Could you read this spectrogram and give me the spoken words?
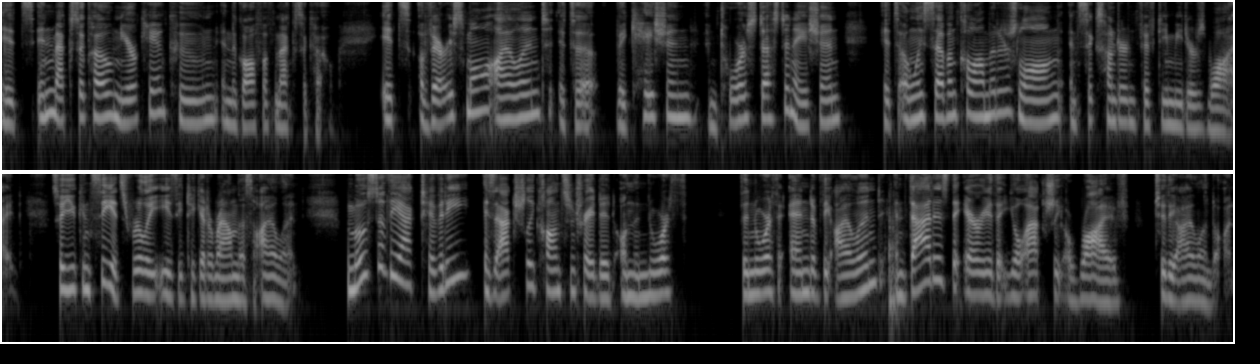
It's in Mexico, near Cancun, in the Gulf of Mexico. It's a very small island. It's a vacation and tourist destination. It's only seven kilometers long and 650 meters wide. So you can see it's really easy to get around this island. Most of the activity is actually concentrated on the north, the north end of the island, and that is the area that you'll actually arrive to the island on.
